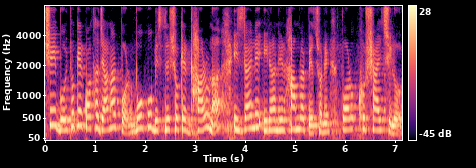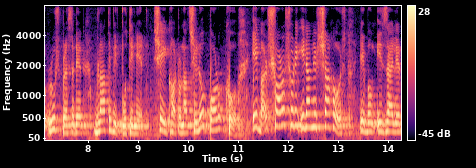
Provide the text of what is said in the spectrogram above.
সেই বৈঠকের কথা জানার পর বহু বিশ্লেষকের ধারণা ইসরায়েলে ইরানের হামলার পেছনে পরোক্ষ সায় ছিল রুশ প্রেসিডেন্ট ভ্লাদিমির পুতিনের। সেই ঘটনা ছিল পরোক্ষ। এবার সরাসরি ইরানের সাহস এবং ইসরায়েলের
